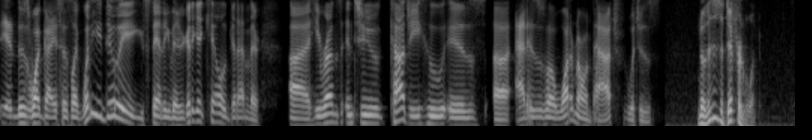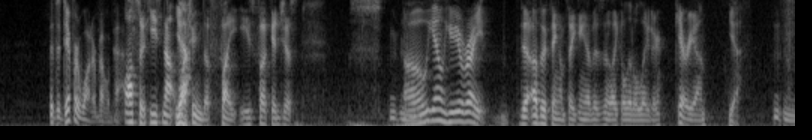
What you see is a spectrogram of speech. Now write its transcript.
there's one guy who says like, "What are you doing standing there? You're gonna get killed. Get out of there." Uh, he runs into Kaji, who is uh, at his uh, watermelon patch, which is No, this is a different one. it's a different watermelon patch. Also, he's not Yeah. watching the fight. He's fucking just. s- Oh, yeah, you're right. The other thing I'm thinking of is like a little later. Carry on. Yeah. Mm-hmm.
